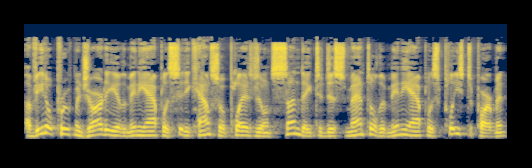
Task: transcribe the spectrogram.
A veto proof majority of the Minneapolis City Council pledged on Sunday to dismantle the Minneapolis Police Department,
